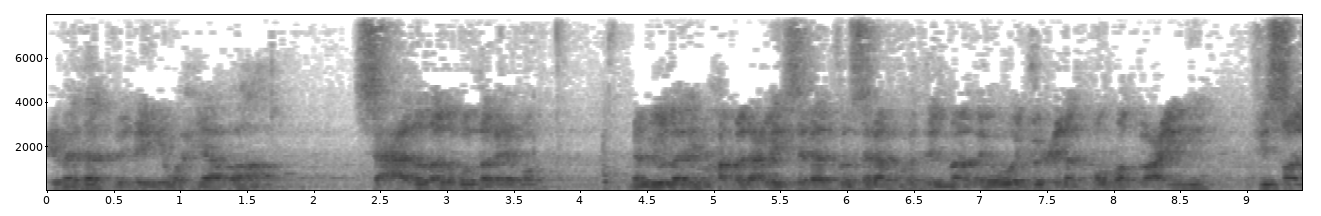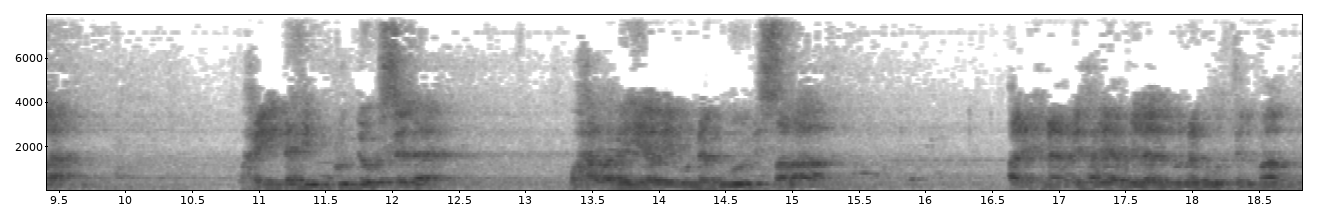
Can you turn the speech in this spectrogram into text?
cibaadaadku inay yihiin waxyaabaha sacaadada lagu dareemo nabiyullaahi moxamed calayhi salaatu wasalaam wuxuu tilmaamaya wajucilat quratu cayni fi salaa waxay indhahaygu ku doogsadaan waxaa laga yeelay buu nebigu yidhi salaada arixnaa biha yaa bilaal buu nebigu tilmaamay.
